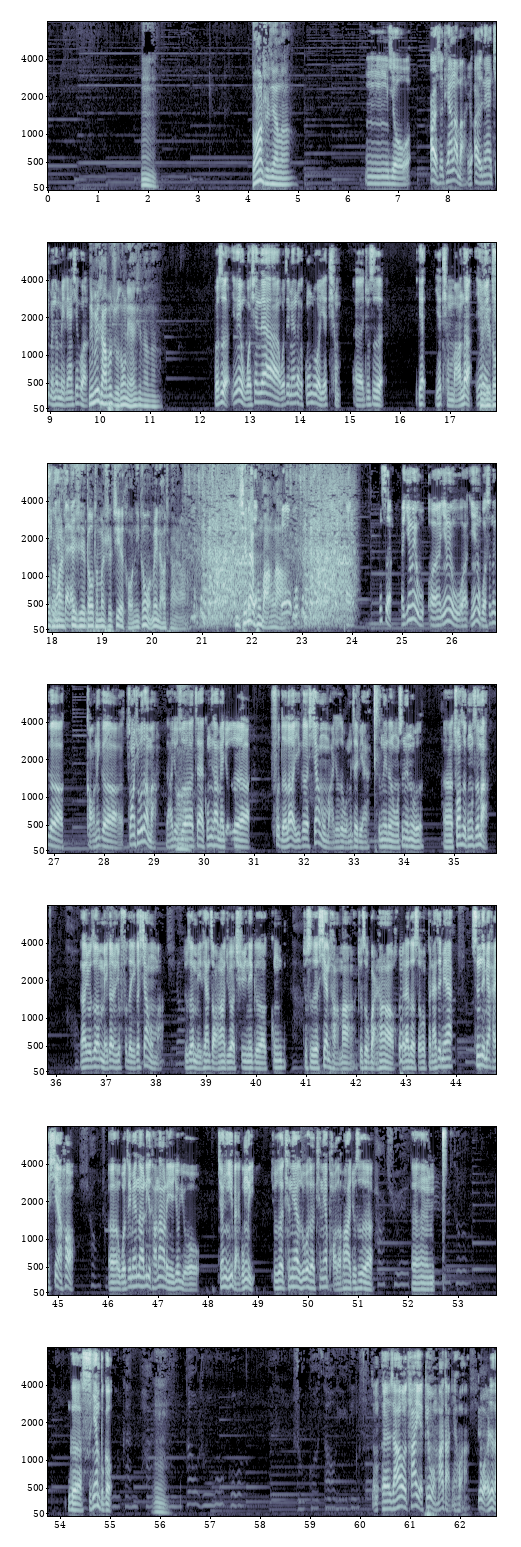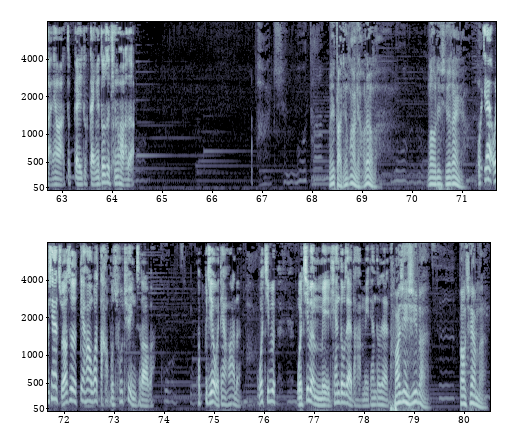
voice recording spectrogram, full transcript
嗯，多长时间了？嗯，有二十天了吧？有二十天，基本都没联系过了。你为啥不主动联系他呢？不是，因为我现在我这边那个工作也挺呃，就是也也挺忙的。因为都他妈这些都他妈是借口。你跟我没聊天啊？你现在不忙了？不是，因为我呃，因为我因为我是那个搞那个装修的嘛，然后就是说在工地上面就是负责了一个项目嘛，就是我们这边是那种是那种呃装饰公司嘛，然后就是说每个人就负责一个项目嘛，就是每天早上就要去那个工。就是现场嘛，就是晚上回来的时候，本来这边深这边还限号，呃，我这边呢离他那里就有将近一百公里，就是天天如果说天天跑的话，就是嗯，那个时间不够。嗯。呃，然后他也给我妈打电话，给我儿子打电话，都感感觉都是挺好的。没打电话聊聊吧。唠这些干啥？我现在我现在主要是电话我打不出去，你知道吧？他不接我电话的，我基本我基本每天都在打，每天都在打。发信息呗，道歉呗。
